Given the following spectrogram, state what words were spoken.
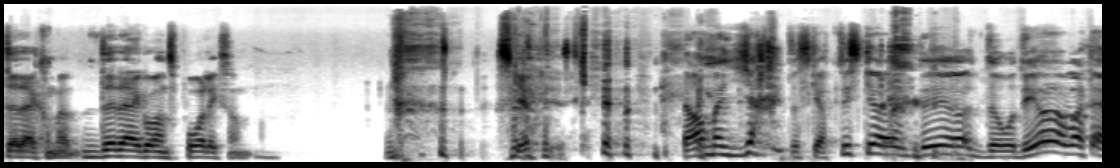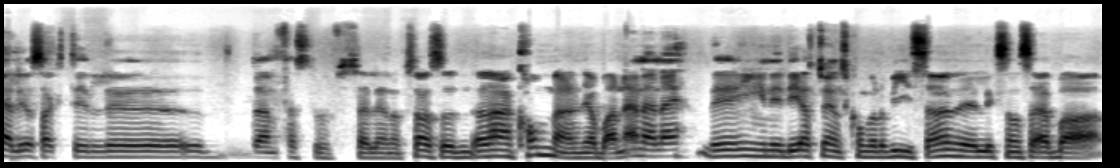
det där, kommer, det där går inte på liksom. Skeptisk. Ja, men jätteskeptiska. Det, det, och det har jag varit ärlig och sagt till uh, den festivalsäljaren också. Alltså, när han kom med den, jag bara, nej, nej, nej. Det är ingen idé att du ens kommer att visa den. Det är liksom så här, bara,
